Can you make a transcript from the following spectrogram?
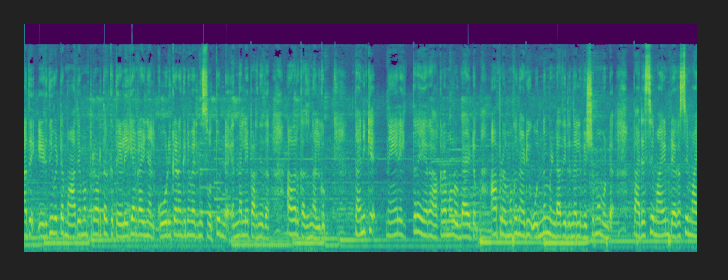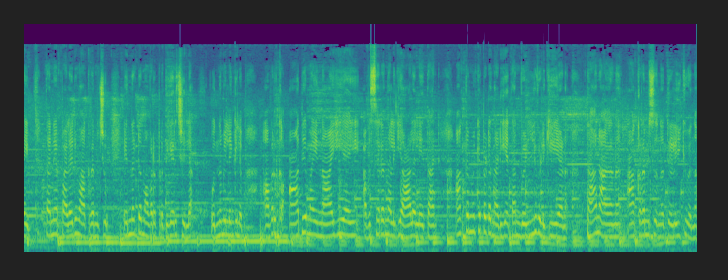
അത് എഴുതിവിട്ട മാധ്യമപ്രവർത്തകർക്ക് തെളിയിക്കാൻ കഴിഞ്ഞാൽ കോടിക്കണക്കിന് വരുന്ന സ്വത്തുണ്ട് എന്നല്ലേ പറഞ്ഞത്? അവർക്കത് നൽകും. തനിക്ക് നേരെ ഇത്രയേറെ ആക്രമണങ്ങൾ ഉണ്ടായിട്ടും ആ പ്രമുഖ നടി ഒന്നും മിണ്ടാതിരുന്നതിൽ വിഷമമുണ്ട്. പരസ്യമായും രഹസ്യമായും തന്നെ പലരും ആക്രമിച്ചു. എന്നിട്ടും അവർ പ്രതികരിച്ചില്ല. ഒന്നുമില്ലെങ്കിലും അവർക്ക് ആദ്യമായി നായികയായി അവസരം നൽകിയ ആളല്ലേ താൻ? ആക്രമിക്കപ്പെട്ട നടിയെ താൻ വെല്ലുവിളിക്കുകയാണ്. താനാണ് ആക്രമിച്ചതെന്ന് തെളിയിക്കുമെന്ന്.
